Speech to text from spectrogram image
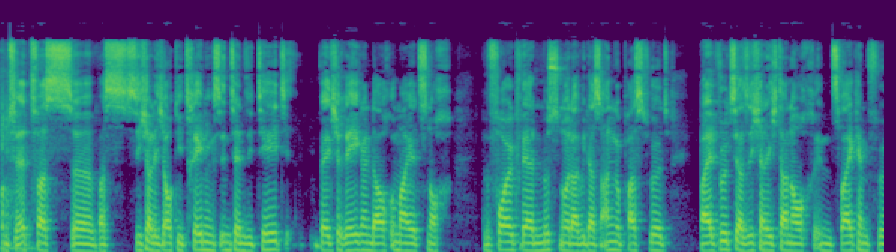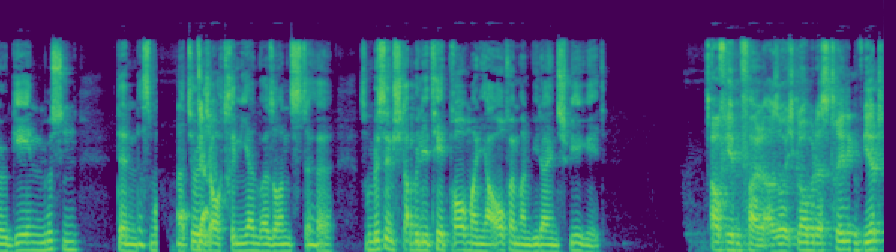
und etwas, was sicherlich auch die Trainingsintensität, welche Regeln da auch immer jetzt noch befolgt werden müssen oder wie das angepasst wird. Bald wird es ja sicherlich dann auch in Zweikämpfe gehen müssen, denn das muss man natürlich ja. auch trainieren, weil sonst äh, so ein bisschen Stabilität braucht man ja auch, wenn man wieder ins Spiel geht. Auf jeden Fall. Also ich glaube, das Training wird,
